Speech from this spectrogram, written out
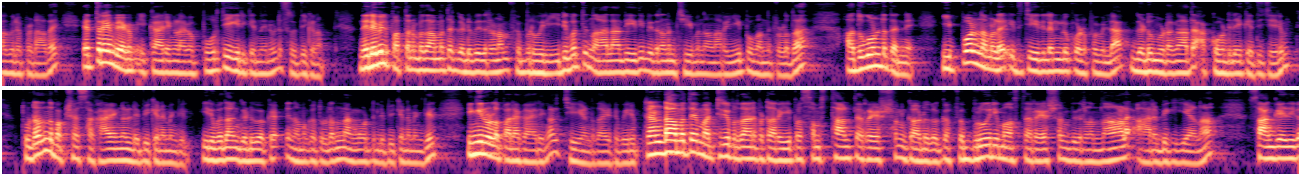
ആകുലപ്പെടാതെ എത്രയും വേഗം ഇക്കാര്യങ്ങളൊക്കെ പൂർത്തീകരിക്കുന്നതിന് വേണ്ടി ശ്രദ്ധിക്കണം. നിലവിൽ പത്തൊൻപതാമത്തെ ഗഡു വിതരണം ഫെബ്രുവരി ഇരുപത്തിനാലാം തീയതി വിതരണം ചെയ്യുമെന്നാണ് അറിയിപ്പ് വന്നിട്ടുള്ളത്. അതുകൊണ്ട് തന്നെ ഇപ്പോൾ നമ്മൾ ഇത് ചെയ്തില്ലെങ്കിലും കുഴപ്പമില്ല. ഗഡു മുടങ്ങാതെ അക്കൗണ്ടിലേക്ക് എത്തിച്ചേരും. തുടർന്ന് പക്ഷേ സഹായങ്ങൾ ലഭിക്കണമെങ്കിൽ ഇരുപതാം ഗഡുവൊക്കെ നമുക്ക് തുടർന്ന് അങ്ങോട്ട് ലഭിക്കണമെങ്കിൽ ഇങ്ങനെയുള്ള പല കാര്യങ്ങൾ ചെയ്യേണ്ടതായിട്ട് വരും. രണ്ടാമത്തെ മറ്റൊരു പ്രധാനപ്പെട്ട അറിയിപ്പ് സംസ്ഥാനത്തെ റേഷൻ കാർഡുകൾക്ക് ഫെബ്രുവരി മാസത്തെ റേഷൻ വിതരണം നാളെ ആരംഭിക്കുകയാണ്. സാങ്കേതിക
